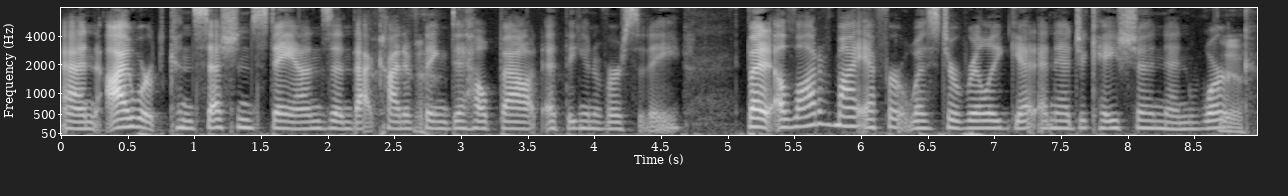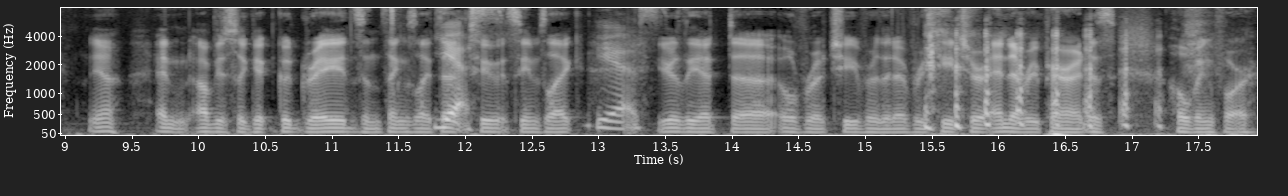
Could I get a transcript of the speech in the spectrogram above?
And I worked concession stands and that kind of thing to help out at the university. But a lot of my effort was to really get an education and work. yeah, and obviously get good grades and things like that Yes. too. It seems like Yes. you're the uh, overachiever that every teacher and every parent is hoping for.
